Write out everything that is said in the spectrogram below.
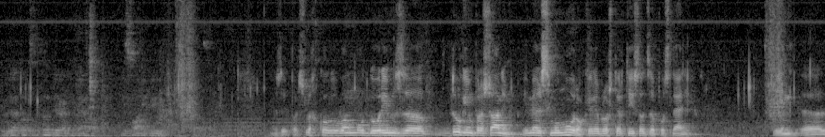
glede na to, da so tam delali, imajo, niso oni krivi. Zdaj pač lahko vam odgovorim z drugim vprašanjem. Imeli smo Muro, kjer je bilo 4000 zaposlenih. In eh,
